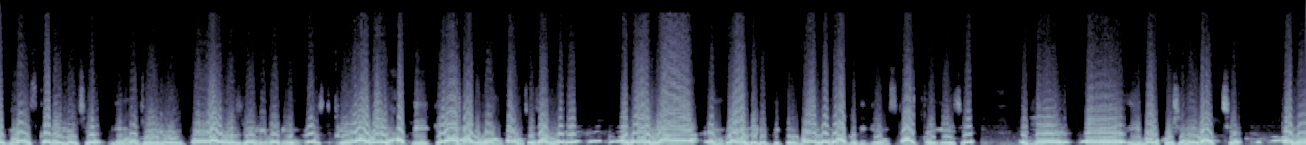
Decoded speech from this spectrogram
ઓર્ગેનાઇઝ કરેલું છે એ મેં જોયું તો I was really very impressed કે આઈ વોઝ હેપી કે આ મારું હોમ ટાઉન છે જામનગર. અને અહીંયા એમ કે ઓલરેડી પિકલ બોલ અને આ બધી ગેમ સ્ટાર્ટ થઈ ગઈ છે. એટલે એ બહુ ખુશીની વાત છે. અને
